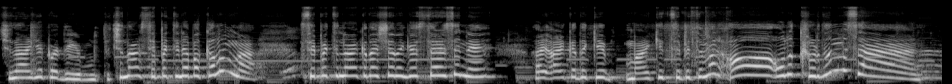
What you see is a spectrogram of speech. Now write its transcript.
Çınar yap hadi yumurta. Çınar sepetine bakalım mı? Sepetini arkadaşlarına göstersene. Hayır arkadaki market sepeti var. Aa onu kırdın mı sen?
